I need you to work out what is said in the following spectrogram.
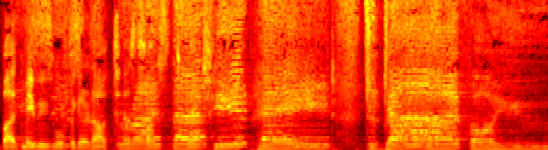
but maybe we'll figure it out as the song that he paid to die for you.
